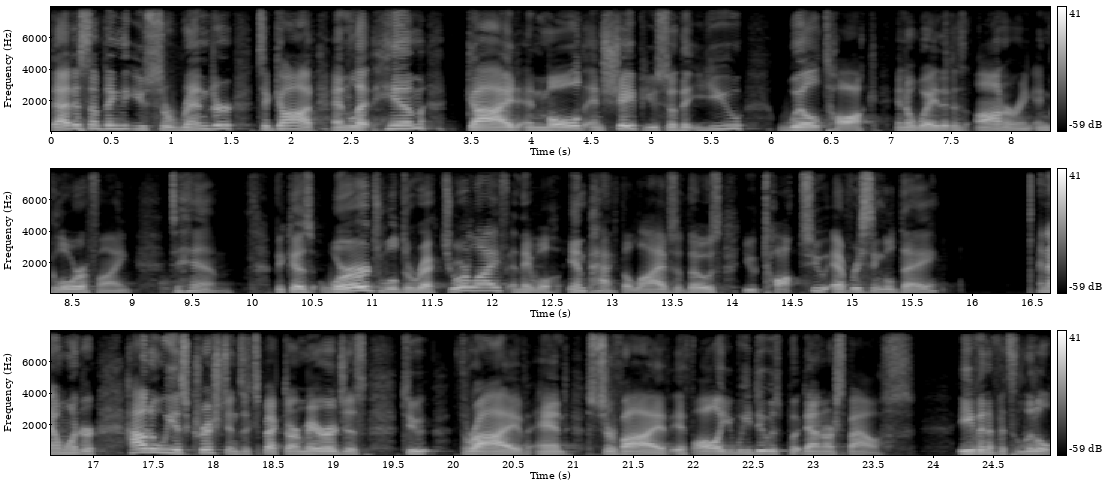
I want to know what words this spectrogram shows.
that is something that you surrender to God and let Him guide and mold and shape you so that you will talk in a way that is honoring and glorifying to Him. Because words will direct your life and they will impact the lives of those you talk to every single day. And I wonder, how do we as Christians expect our marriages to thrive and survive if all we do is put down our spouse? Even if it's little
